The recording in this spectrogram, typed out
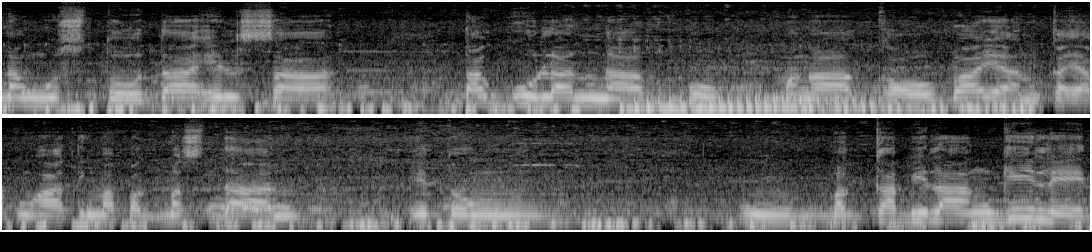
ng gusto dahil sa tag-ulan nga po mga kaubayan kaya kung ating mapagmasdan itong mm, magkabilang gilid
